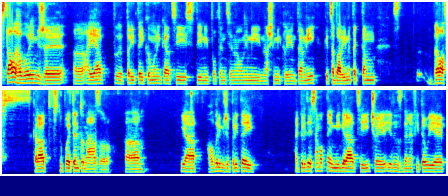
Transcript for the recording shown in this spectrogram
stále hovorím, že aj ja pri tej komunikácii s tými potenciálnymi našimi klientami, keď sa bavíme, tak tam veľa krát vstupuje tento názor. Ja hovorím, že pri tej, aj pri tej samotnej migrácii, čo je jeden z benefitov, je,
